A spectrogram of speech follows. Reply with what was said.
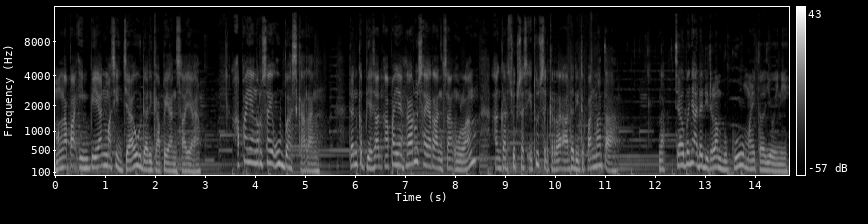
Mengapa impian masih jauh dari capaian saya? Apa yang harus saya ubah sekarang? Dan kebiasaan apa yang harus saya rancang ulang agar sukses itu segera ada di depan mata? Nah, jawabannya ada di dalam buku Michael Yo ini.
